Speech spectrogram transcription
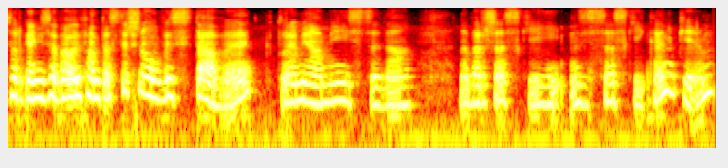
zorganizowały fantastyczną wystawę, która miała miejsce na, na warszawskiej Saskiej Kępie.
